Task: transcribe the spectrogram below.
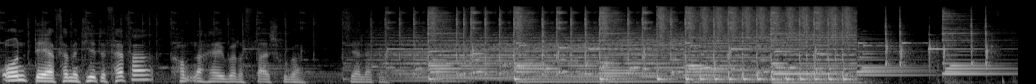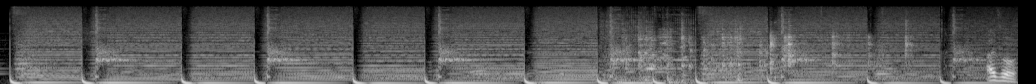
Und der fermentierte Pfeffer kommt nachher über das Fleisch rüber. Sehr lecker. Also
